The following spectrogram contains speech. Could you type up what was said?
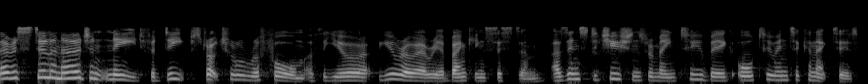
There is still an urgent need for deep structural reform of the euro, euro, area banking system, as institutions remain too big or too interconnected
